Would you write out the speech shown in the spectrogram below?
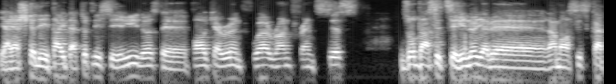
il, arrachait des têtes à toutes les séries. Là, C'était Paul Carey une fois, Ron Francis. Nous autres, dans cette série-là, il avait ramassé Scott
